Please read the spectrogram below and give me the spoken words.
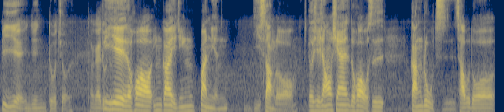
毕业已经多久了？大概毕业的话，应该已经半年以上了哦。而且然后现在的话，我是刚入职，差不多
